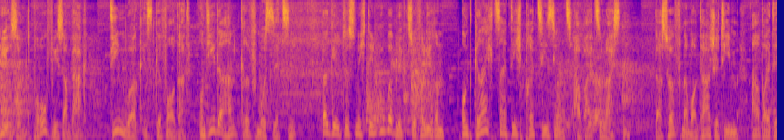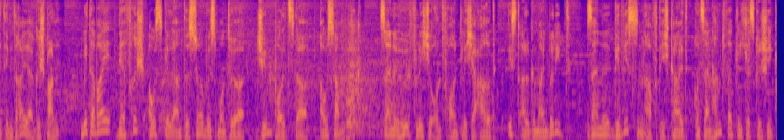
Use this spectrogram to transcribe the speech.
Hier sind Profis am Werk. Teamwork ist gefordert und jeder Handgriff muss sitzen. Da gilt es nicht, den Überblick zu verlieren und gleichzeitig Präzisionsarbeit zu leisten. Das Höfner Montageteam arbeitet im Dreiergespann. Mit dabei der frisch ausgelernte Servicemonteur Jim Polster aus Hamburg. Seine höfliche und freundliche Art ist allgemein beliebt. Seine Gewissenhaftigkeit und sein handwerkliches Geschick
